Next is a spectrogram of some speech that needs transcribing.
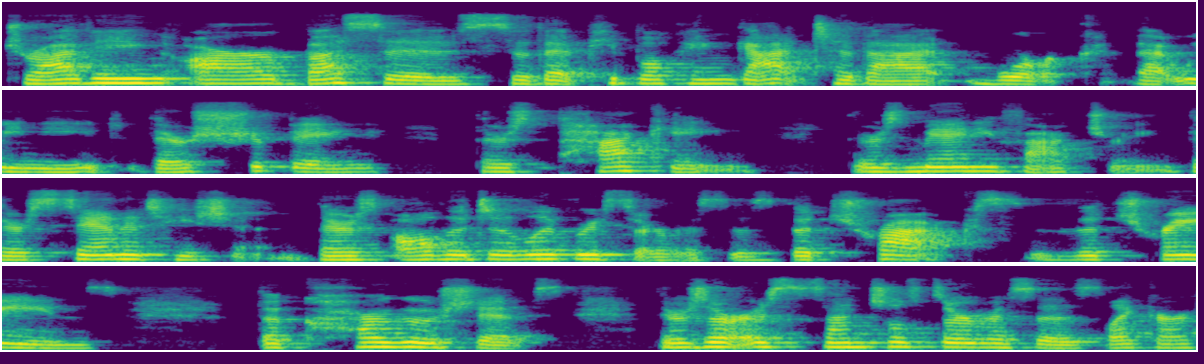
driving our buses so that people can get to that work that we need. They're shipping, there's packing, there's manufacturing, there's sanitation, there's all the delivery services, the trucks, the trains, the cargo ships. There's our essential services like our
